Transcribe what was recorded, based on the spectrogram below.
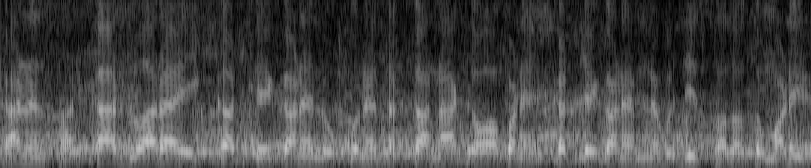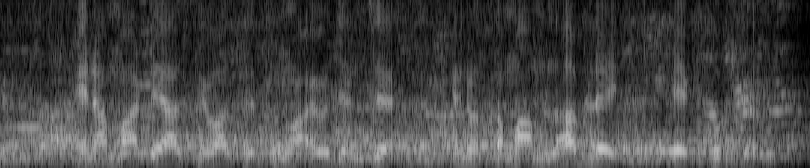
કારણ સરકાર દ્વારા એક જ ટેકાણે લોકોને ધક્કા ના કરવા પણ એક જ ટેકાણે એમને બધી સવલતો મળી રહે. એના માટે આ સેવા સેતુનું આયોજન છે. એનો તમામ લાભ લે એ ખૂબ જરૂરી છે.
